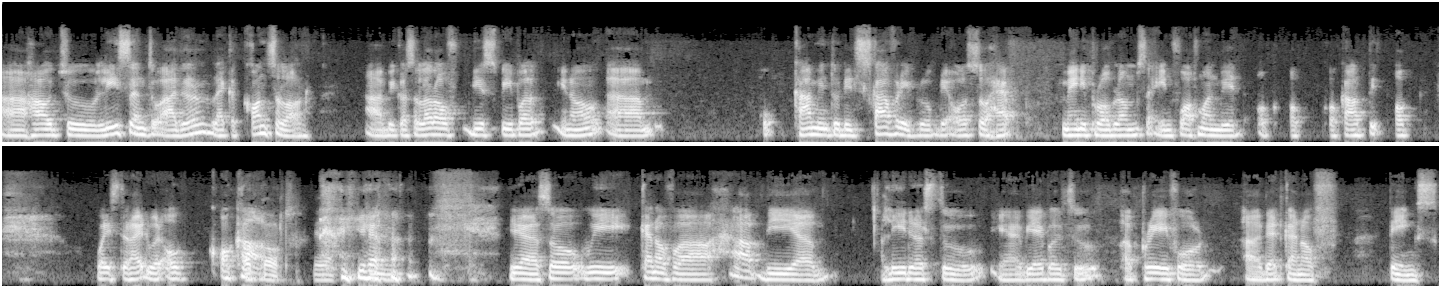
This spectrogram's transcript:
uh, how to listen to other like a counselor uh, because a lot of these people you know um, come into the discovery group they also have many problems, involvement with occult, what is the right word? Occult. occult. Yeah. yeah. Mm. yeah. So we kind of uh, help the um, leaders to yeah, be able to uh, pray for uh, that kind of things.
